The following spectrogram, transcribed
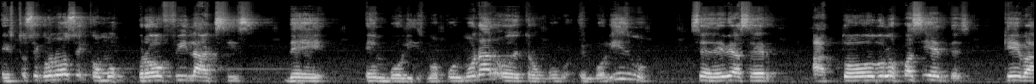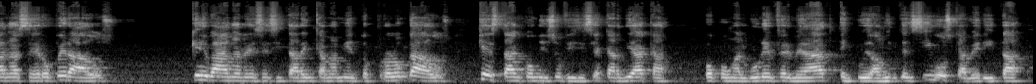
Esto se conoce como profilaxis de embolismo pulmonar o de tromboembolismo. Se debe hacer a todos los pacientes que van a ser operados, que van a necesitar encamamientos prolongados, que están con insuficiencia cardíaca o con alguna enfermedad en cuidados intensivos que amerita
